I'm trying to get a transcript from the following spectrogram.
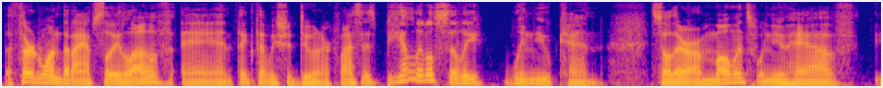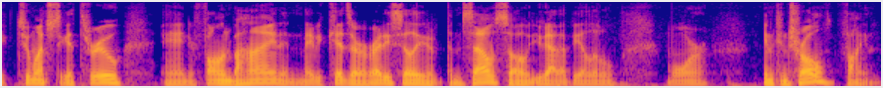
The third one that I absolutely love and think that we should do in our class is be a little silly when you can. So there are moments when you have too much to get through and you're falling behind, and maybe kids are already silly themselves, so you got to be a little more in control. Fine.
